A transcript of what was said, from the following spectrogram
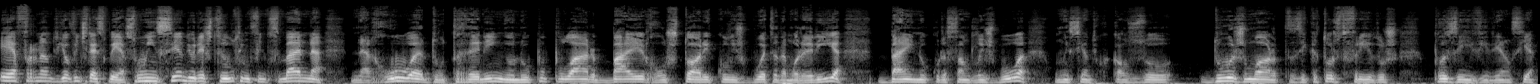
É, Fernando e ouvintes da SBS, um incêndio neste último fim de semana na Rua do Terreirinho, no popular bairro histórico Lisboeta da Moraria, bem no coração de Lisboa, um incêndio que causou duas mortes e 14 feridos, pôs em evidência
